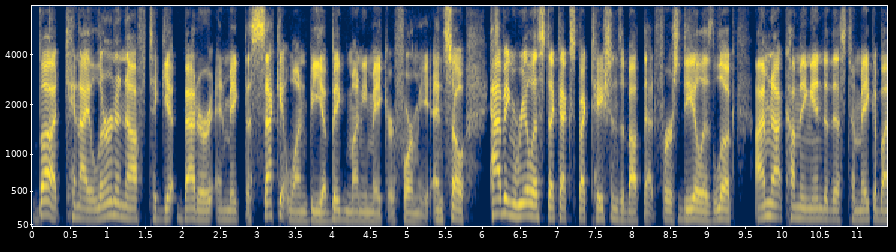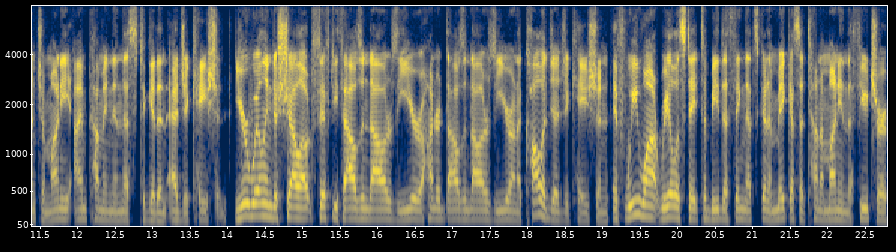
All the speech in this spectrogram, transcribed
but can I learn enough to get better and make the second one be a big money maker for me? And so having realistic expectations about that first deal is look, I'm not coming into this to make a bunch of money. I'm coming in this to get an education. You're willing to shell out $50,000 a year, $100,000 a year on a college education. If we want real estate to be the thing that's going to make us a ton of money in the future,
